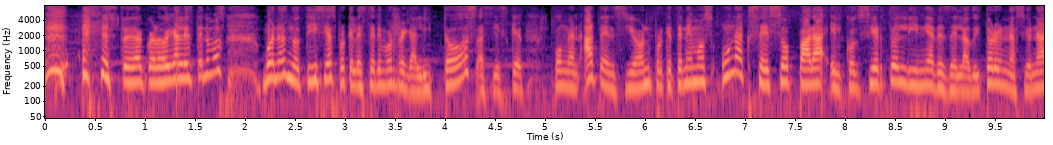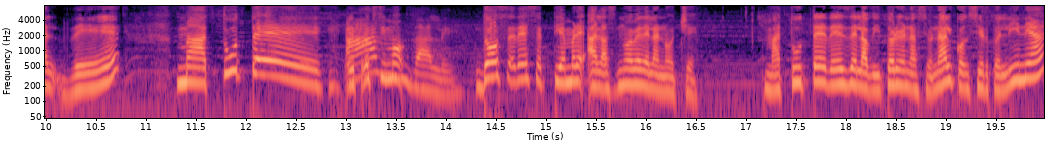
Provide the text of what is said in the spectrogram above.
Estoy de acuerdo. Oigan, les tenemos buenas noticias porque les tenemos regalitos, así es que pongan atención porque tenemos un acceso para el concierto en línea desde el Auditorio Nacional de Matute. El próximo Ándale. 12 de septiembre a las 9 de la noche. Matute desde el Auditorio Nacional, concierto en línea.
